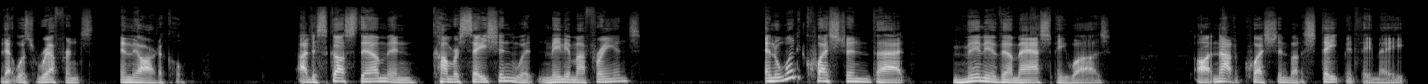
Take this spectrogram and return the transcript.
that was referenced in the article. I discussed them in conversation with many of my friends. And one question that many of them asked me was uh, not a question, but a statement they made.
